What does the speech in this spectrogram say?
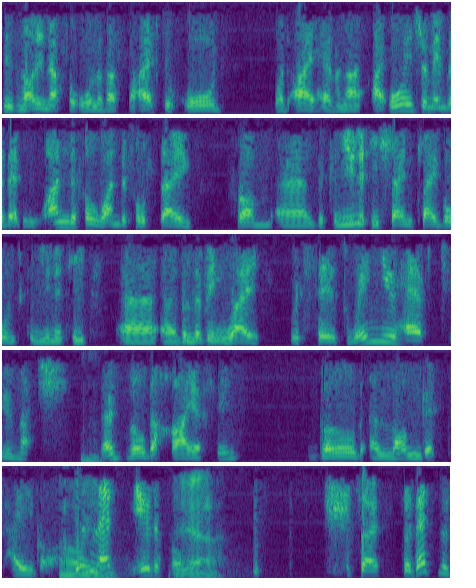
there's not enough for all of us, so I have to hoard what I have. And I, I always remember that wonderful, wonderful saying from uh, the community, Shane Claiborne's community, uh, uh, the Living Way, which says, when you have too much, mm-hmm. don't build a higher fence, build a longer table. Oh, Isn't yeah. that beautiful? Yeah. so, so that's the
